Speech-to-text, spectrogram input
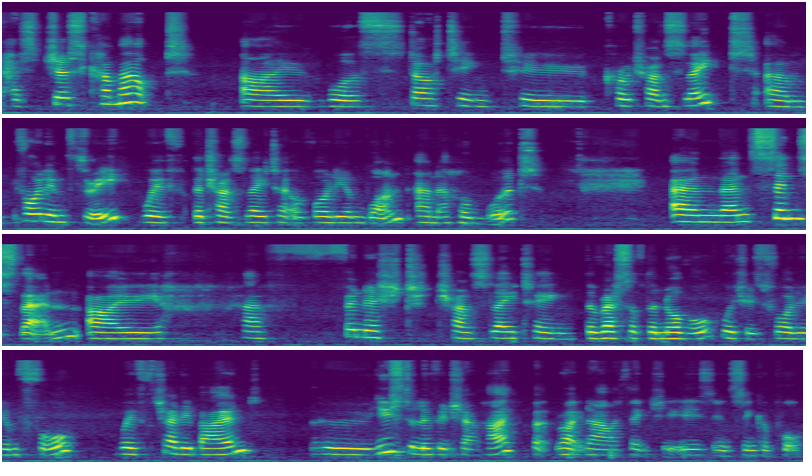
has just come out. I was starting to co translate um, volume three with the translator of volume one, Anna Holmwood. And then since then, I have finished translating the rest of the novel, which is volume four, with Shelly Bryant, who used to live in Shanghai, but right now I think she is in Singapore.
